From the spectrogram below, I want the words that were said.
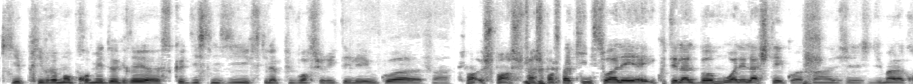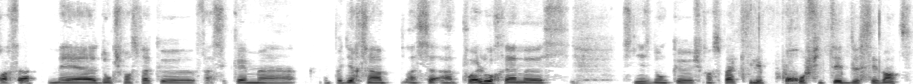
qui ait pris vraiment premier degré euh, ce que dit Sneezy et ce qu'il a pu voir sur iTélé ou quoi. Enfin, je pense, je pense, pas qu'il soit allé écouter l'album ou aller l'acheter quoi. Enfin, j'ai du mal à croire ça. Mais euh, donc je pense pas que. Enfin, c'est quand même. un- on peut dire que c'est un, un, un poids lourd quand même. euh, Sneezy, donc euh, je pense pas qu'il ait profité de ses ventes.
